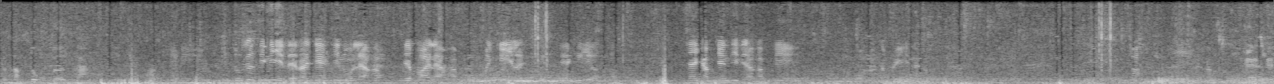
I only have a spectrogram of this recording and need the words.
ก็ทำยกเลิกการที่นี่ยกเลิกที่นี่แต่เราแจ้งที่นู่นแล้วครับ เรียบร้อยแล้วครับเมื่อกี้เลยแค่ที่เดียวครับใช่ครับแจ้งที่เดียวครับที่สพนนทบุรีนะครับ เย่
